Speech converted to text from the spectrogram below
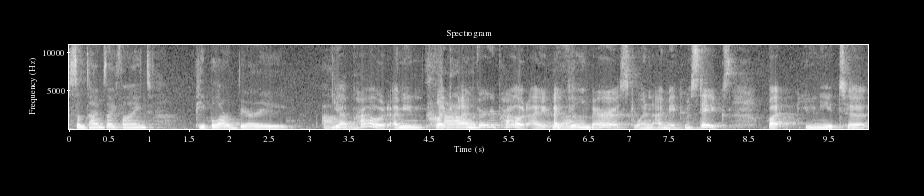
sometimes I find people are very um, yeah proud. I mean, proud. like I'm very proud. I, yeah. I feel embarrassed when I make mistakes, but you need to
